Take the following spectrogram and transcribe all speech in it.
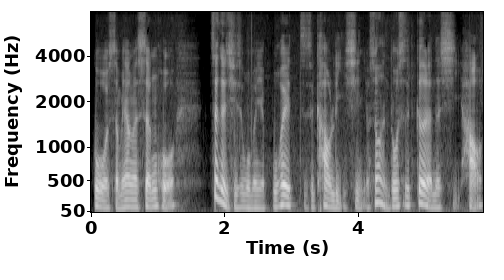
过什么样的生活，这个其实我们也不会只是靠理性，有时候很多是个人的喜好，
